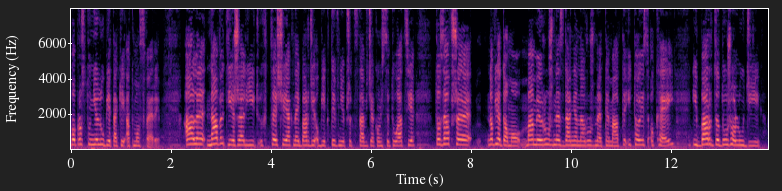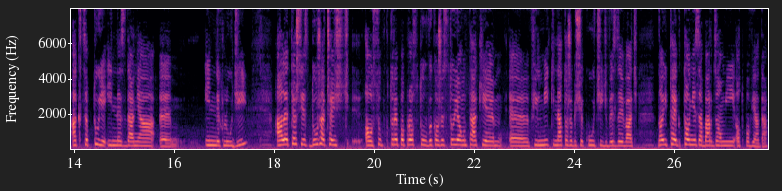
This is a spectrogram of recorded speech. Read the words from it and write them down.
po prostu nie lubię takiej atmosfery. Ale nawet jeżeli chcę się jak najbardziej obiektywnie przedstawić jakąś sytuację, to zawsze, no wiadomo, mamy różne zdania na różne tematy i to jest ok. I bardzo dużo ludzi akceptuje inne zdania innych ludzi ale też jest duża część osób, które po prostu wykorzystują takie e, filmiki na to, żeby się kłócić, wyzywać. No i te, to nie za bardzo mi odpowiada.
